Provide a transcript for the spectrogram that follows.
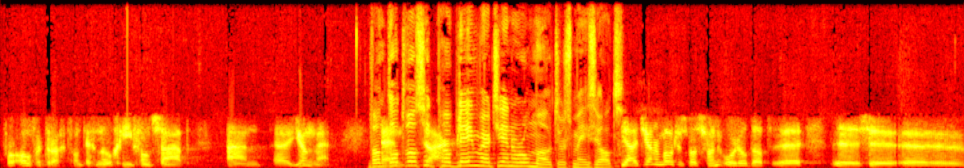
voor overdracht van technologie van Saab aan uh, Youngman. Want dat was het probleem waar General Motors mee zat. Ja, General Motors was van oordeel dat uh, uh, ze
